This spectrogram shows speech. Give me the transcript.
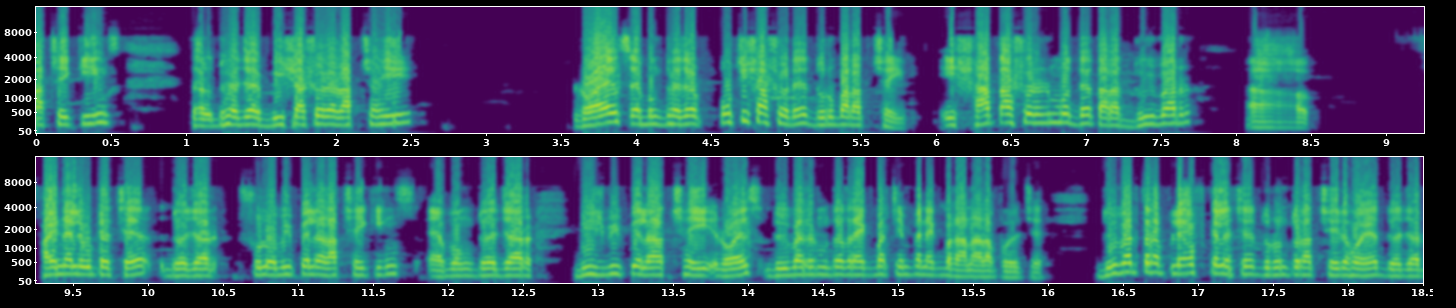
রাজশাহী কিংস দুই হাজার বিশ আসরে রাজশাহী রয়্যালস এবং দুই হাজার পঁচিশ আসরে দুর্বার রাজশাহী। এই সাত আসরের মধ্যে তারা দুইবার ফাইনালে উঠেছে দুই হাজার ষোলো বিপিএল রাজশাহী কিংস এবং দুই হাজার বিশ বিপিএল রাজশাহী রয়্যালস দুইবারের মধ্যে তারা একবার চ্যাম্পিয়ন একবার রানার আপ হয়েছে। দুইবার তারা প্লে অফ খেলেছে দুরন্ত রাজশাহীর হয়ে দুই হাজার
